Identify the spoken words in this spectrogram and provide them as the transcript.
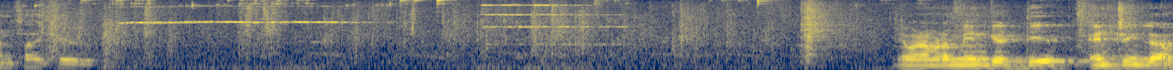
ভ্যান সাইকেল এবার আমরা মেন গেট দিয়ে এন্ট্রি নিলাম।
